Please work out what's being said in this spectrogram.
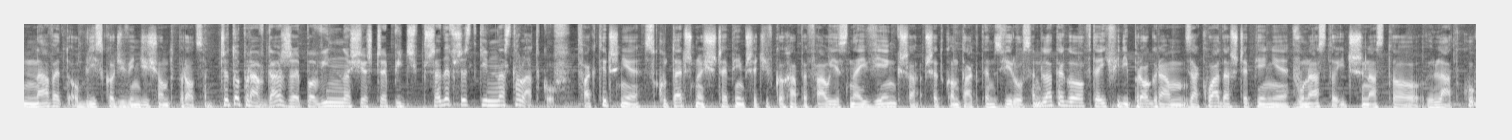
nawet o blisko 90%. Czy to prawda, że powinno się szczepić przede wszystkim nastolatków? Faktycznie skuteczność szczepień przeciwko HPV jest największa przed kontaktem z wirusem, dlatego w tej chwili program zakłada szczepienie 12 i 13-latków.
